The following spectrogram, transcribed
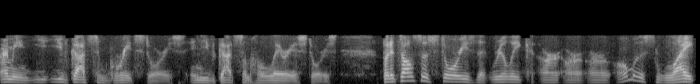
I mean, you, you've got some great stories, and you've got some hilarious stories. But it's also stories that really are, are, are almost like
